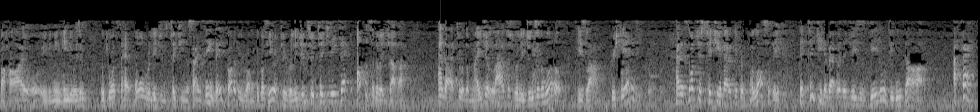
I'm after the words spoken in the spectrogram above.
Baha'i or even in Hinduism, which wants to have all religions teaching the same thing. They've got to be wrong because here are two religions who teach the exact opposite of each other, and they are two of the major, largest religions of the world Islam, Christianity. And it's not just teaching about a different philosophy, they're teaching about whether Jesus did or didn't die. A fact.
